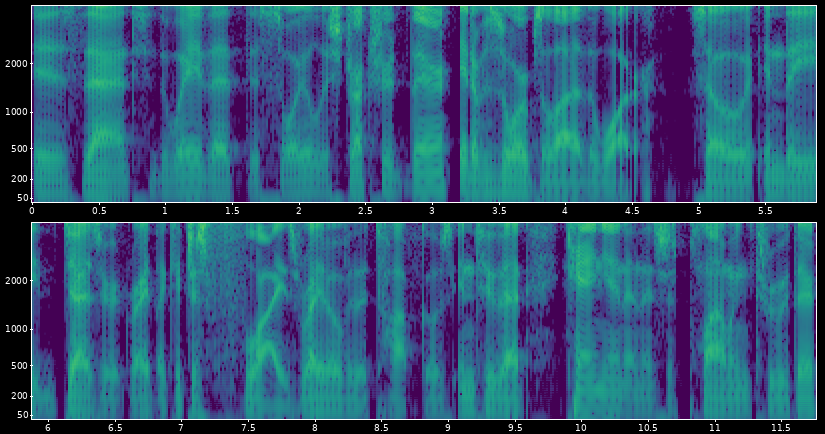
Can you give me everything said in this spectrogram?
is that the way that the soil is structured there, it absorbs a lot of the water. So in the desert, right, like it just flies right over the top, goes into that canyon, and then it's just plowing through the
